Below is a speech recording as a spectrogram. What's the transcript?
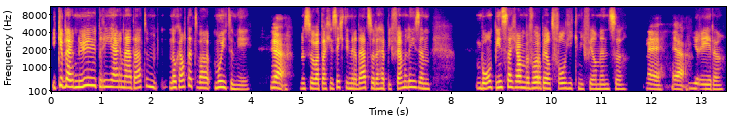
ik heb daar nu, drie jaar na datum, nog altijd wat moeite mee. Ja. Met zo wat dat je zegt, inderdaad, zo de happy families. En Bon, op Instagram bijvoorbeeld volg ik niet veel mensen Nee, ja. die reden.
